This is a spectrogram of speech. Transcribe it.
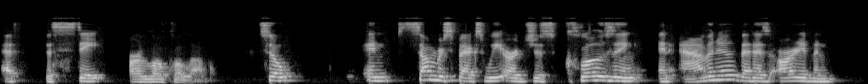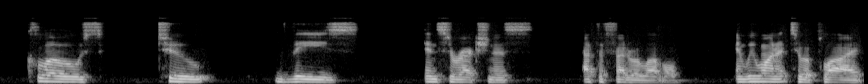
at the state or local level. So, in some respects, we are just closing an avenue that has already been closed to these insurrectionists at the federal level. And we want it to apply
